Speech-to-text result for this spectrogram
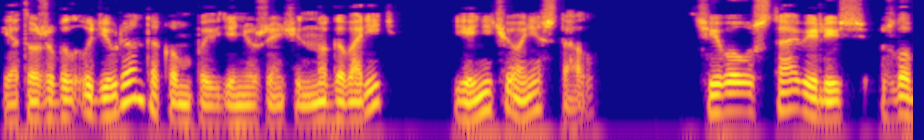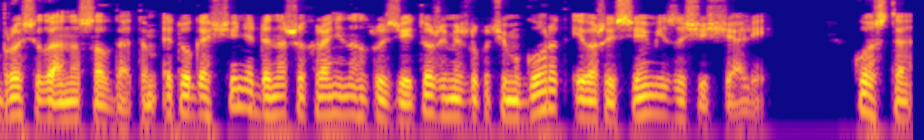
Я тоже был удивлен такому поведению женщин, но говорить ей ничего не стал. «Чего уставились?» — зло бросила она солдатам. «Это угощение для наших раненых друзей. Тоже, между прочим, город и ваши семьи защищали. Коста,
